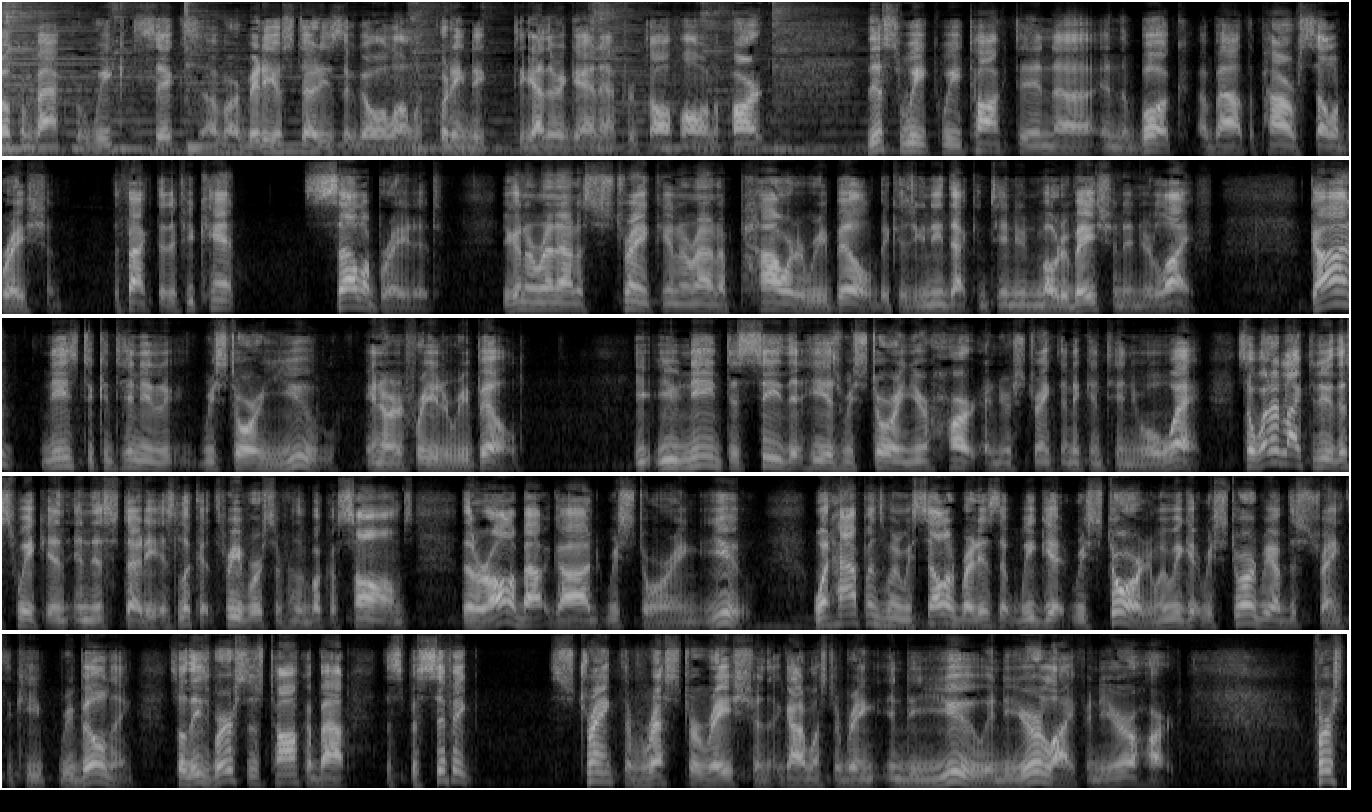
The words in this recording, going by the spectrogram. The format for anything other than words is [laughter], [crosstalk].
Welcome back for week six of our video studies that go along with putting together again after it's all fallen apart. This week we talked in, uh, in the book about the power of celebration. The fact that if you can't celebrate it, you're going to run out of strength, you're going to run out of power to rebuild because you need that continued motivation in your life. God needs to continue to restore you in order for you to rebuild. You, you need to see that He is restoring your heart and your strength in a continual way. So, what I'd like to do this week in, in this study is look at three verses from the book of Psalms that are all about God restoring you. What happens when we celebrate is that we get restored. And when we get restored, we have the strength to keep rebuilding. So these verses talk about the specific strength of restoration that God wants to bring into you, into your life, into your heart. First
